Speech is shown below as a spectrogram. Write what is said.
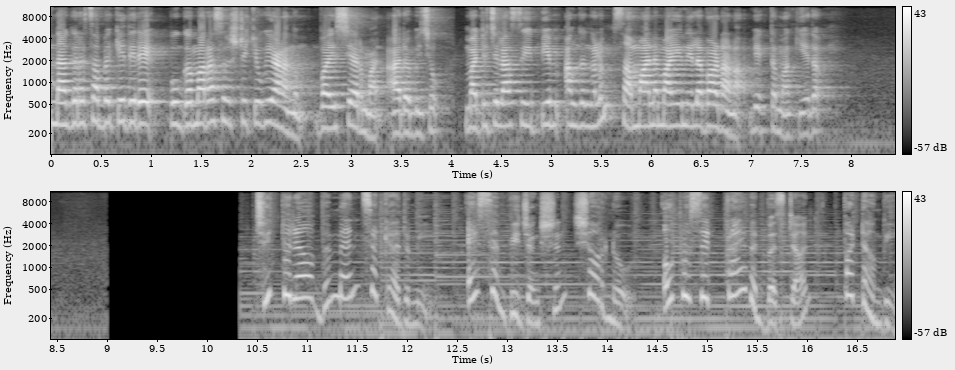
നഗരസഭയ്ക്കെതിരെ പുകമറ സൃഷ്ടിക്കുകയാണെന്നും വൈസ് ചെയർമാൻ ആരോപിച്ചു. മറ്റു ചില സി അംഗങ്ങളും സമാനമായ നിലപാടാണ് വ്യക്തമാക്കിയത്. ചിത്തുര women's academy S M P junction Shoranur opposite private bus stand Pattambi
